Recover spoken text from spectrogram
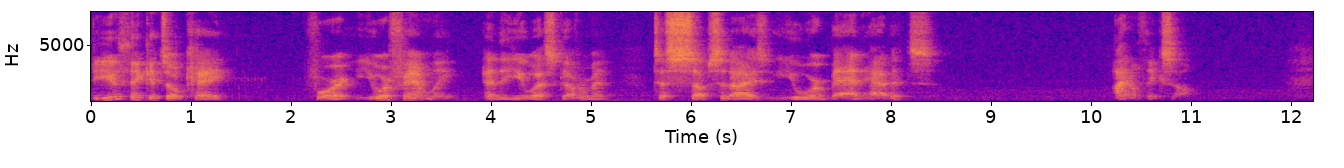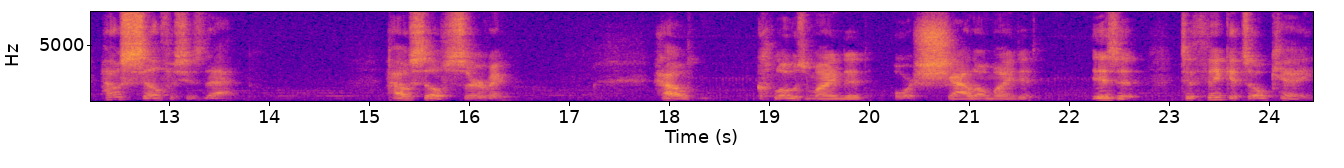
Do you think it's okay for your family and the U.S. government to subsidize your bad habits? I don't think so. How selfish is that? How self-serving? How close-minded or shallow-minded is it to think it's okay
